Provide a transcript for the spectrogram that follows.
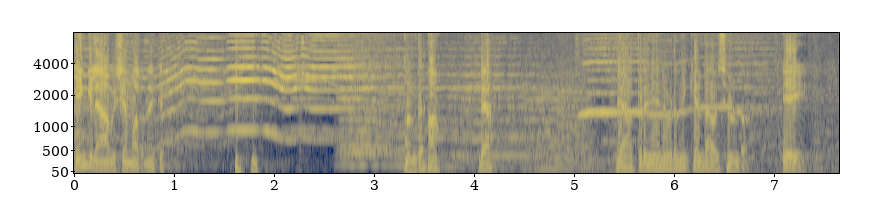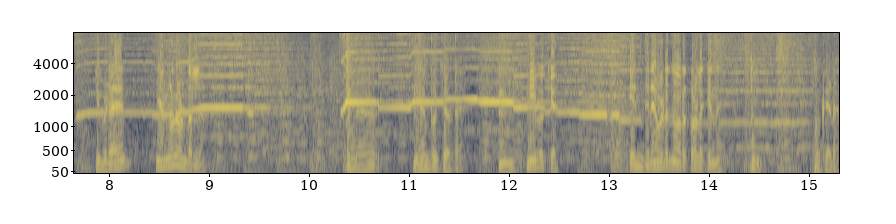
എങ്കിൽ ആ വിഷയം മറന്നേക്ക്. നന്ദ ആ ഡാ. രാത്രി ഞാൻ ഇവിടെ നിൽക്കേണ്ട ആവശ്യമുണ്ടോ? ഏയ് ഇവിടെ ഞങ്ങളുണ്ടല്ലോ. എന്നാ ഞാൻ പൊയ്ക്കോട്ടെ. നീ പൊയ്ക്കോ. എന്തിനാ ഇവിടെ നിന്ന് ഉറക്കം ഓക്കേടാ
